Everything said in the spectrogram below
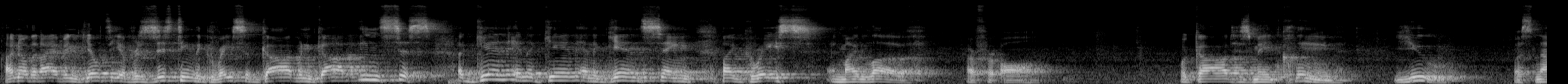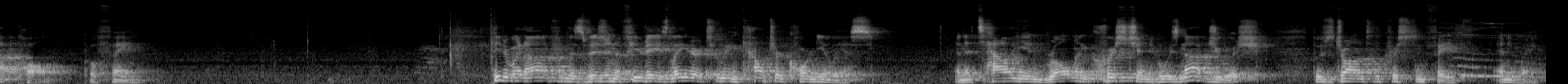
I know that I have been guilty of resisting the grace of God when God insists again and again and again, saying, My grace and my love are for all. What God has made clean, you must not call profane. Peter went on from this vision a few days later to encounter Cornelius. an Italian Roman Christian who was not Jewish, but was drawn to the Christian faith anyway.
